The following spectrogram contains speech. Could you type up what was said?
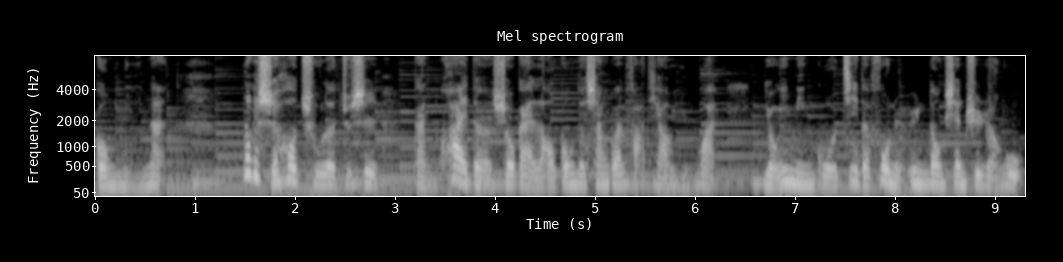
工罹难。那个时候，除了就是赶快的修改劳工的相关法条以外，有一名国际的妇女运动先驱人物，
